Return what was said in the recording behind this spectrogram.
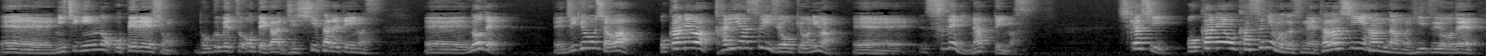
え日銀のオペレーション、特別オペが実施されています。えので、事業者はお金は借りやすい状況には、えすでになっています。しかし、お金を貸すにもですね、正しい判断が必要で、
